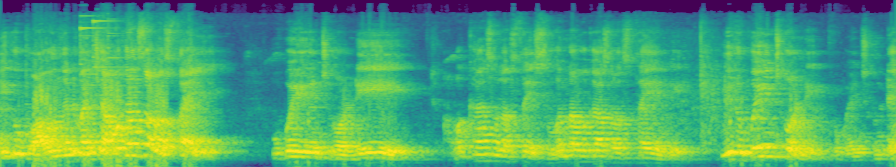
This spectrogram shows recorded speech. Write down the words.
మీకు బాగుందని మంచి అవకాశాలు వస్తాయి. ఉపయోగించుకోండి. అవకాశాలు వస్తాయి సువర్ణ అవకాశాలు వస్తాయండి. మీరు ఉపయోగించుకోండి. ఉపయోగించుకుంటే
